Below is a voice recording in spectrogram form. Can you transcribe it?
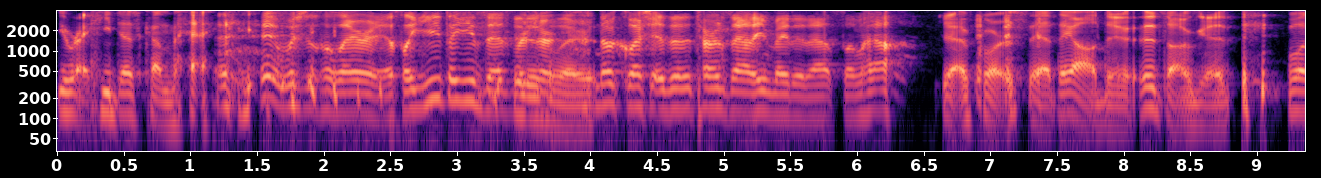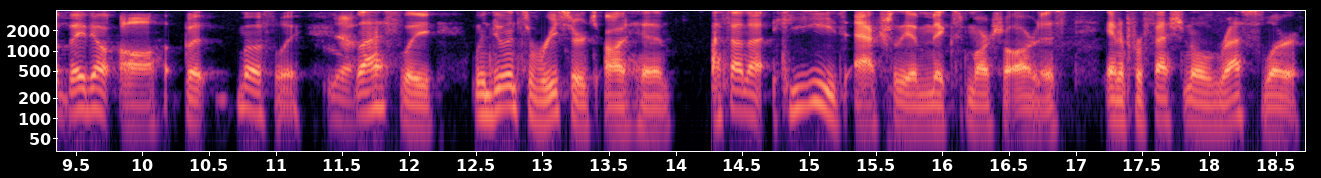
you're right. He does come back. which is hilarious. Like you think he's dead for sure, hilarious. no question. And then it turns out he made it out somehow. yeah, of course. Yeah, they all do. It's all good. well, they don't all, but mostly. Yeah, Lastly, when doing some research on him, I found out he's actually a mixed martial artist and a professional wrestler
